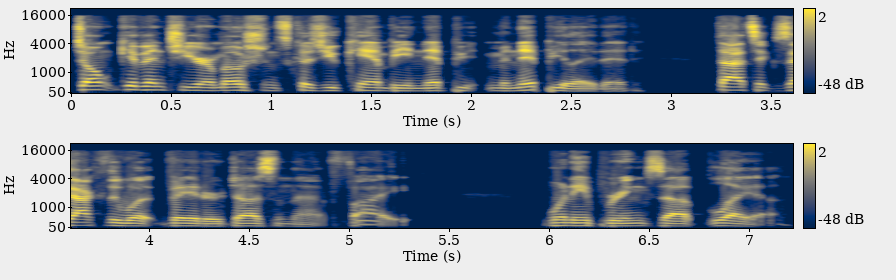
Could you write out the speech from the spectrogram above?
"Don't give in to your emotions because you can be nip- manipulated." That's exactly what Vader does in that fight when he brings up Leia.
